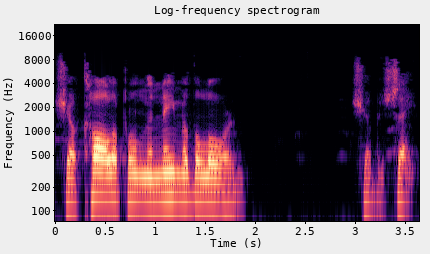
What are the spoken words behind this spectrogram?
shall call upon the name of the Lord shall be saved.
